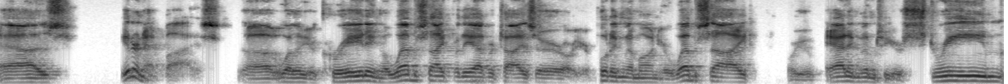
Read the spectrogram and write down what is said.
as internet buys. Uh, whether you're creating a website for the advertiser, or you're putting them on your website, or you're adding them to your stream.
